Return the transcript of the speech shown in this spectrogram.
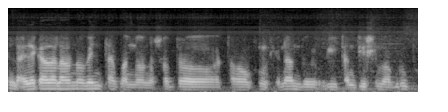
en la década de los 90, cuando nosotros estábamos funcionando y tantísimos grupos,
